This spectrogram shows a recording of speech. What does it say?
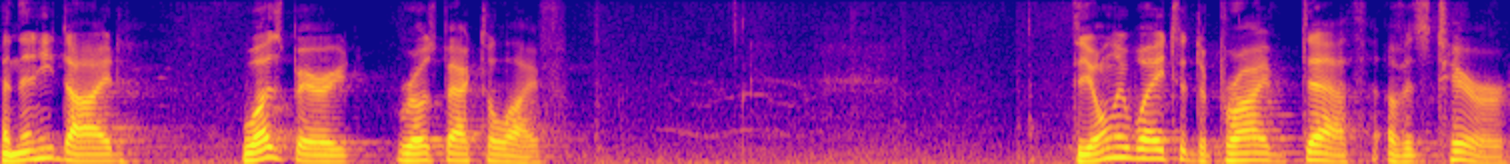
and then He died, was buried, rose back to life. The only way to deprive death of its terror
